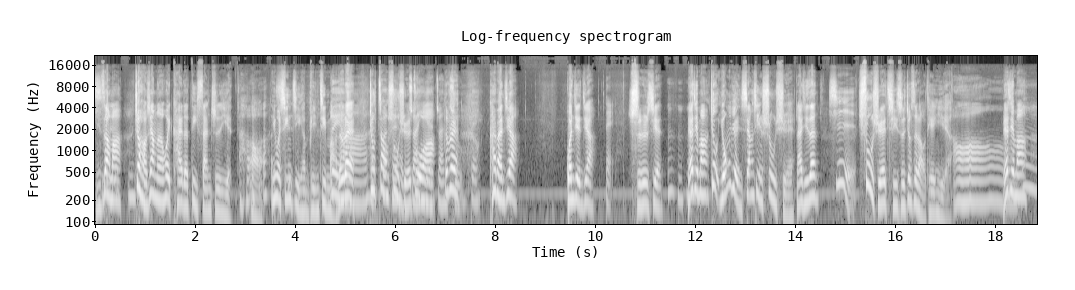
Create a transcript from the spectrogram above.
你知道吗？？就好像呢会开了第三只眼哦哦，因为心情很平静嘛，对对不对啊？就照数学做啊，对不对开盘价、关键价、对，十日线，了解吗？就永远相信数学。来，吉珍，是数学其实就是老天爷啊，哦，了解吗？嗯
